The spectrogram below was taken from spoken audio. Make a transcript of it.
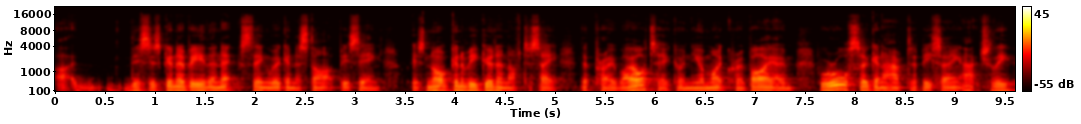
uh, this is going to be the next thing we're going to start be seeing. It's not going to be good enough to say the probiotic and your microbiome. We're also going to have to be saying actually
